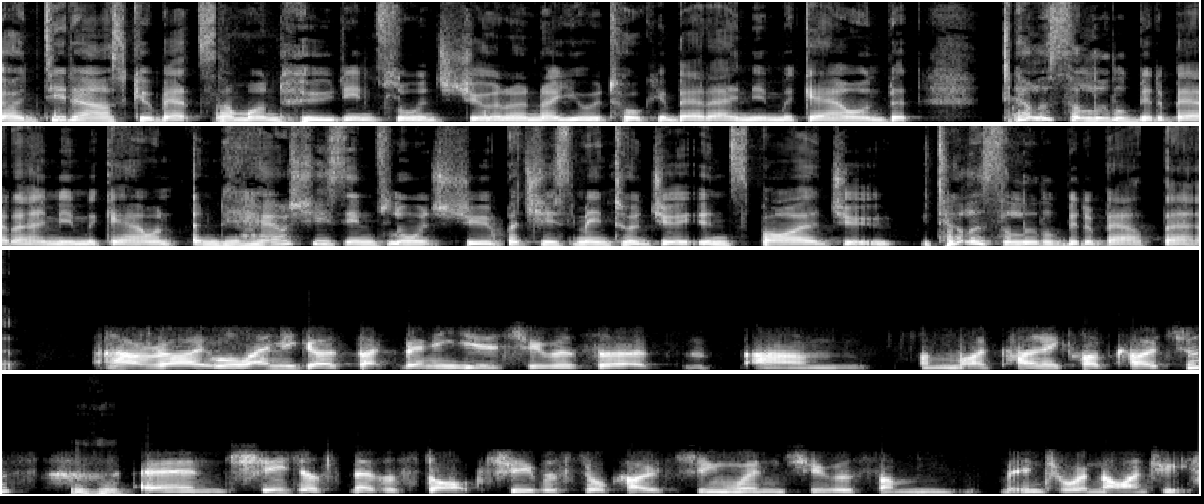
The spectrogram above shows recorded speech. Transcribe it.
I did ask you about someone who'd influenced you, and I know you were talking about Amy McGowan, but tell us a little bit about Amy McGowan and how she's influenced you, but she's mentored you, inspired you. Tell us a little bit about that. All right. Well, Amy goes back many years. She was uh, um, on my pony club coaches, mm-hmm. and she just never stopped. She was still coaching when she was some into her nineties,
